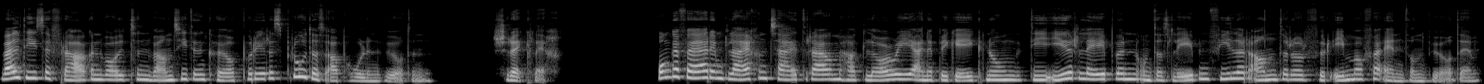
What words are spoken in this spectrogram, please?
weil diese fragen wollten, wann sie den Körper ihres Bruders abholen würden. Schrecklich. Ungefähr im gleichen Zeitraum hat Laurie eine Begegnung, die ihr Leben und das Leben vieler anderer für immer verändern würde.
